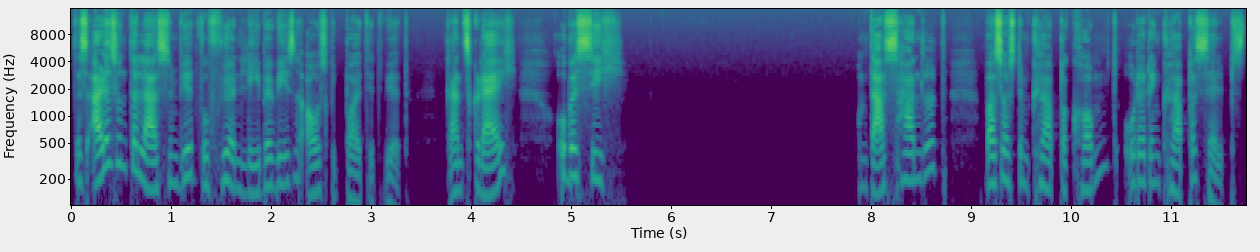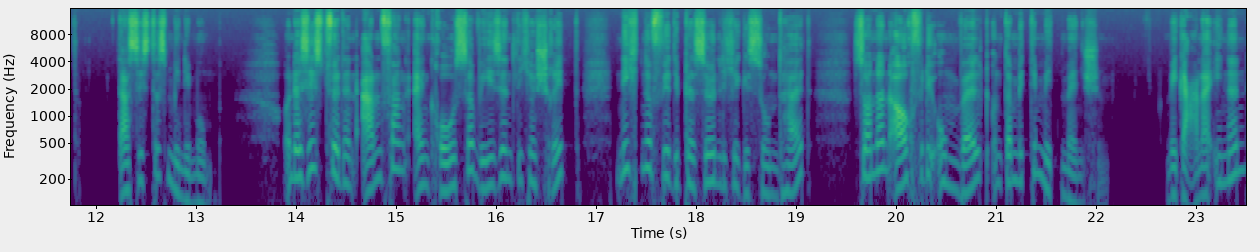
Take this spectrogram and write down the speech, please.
dass alles unterlassen wird, wofür ein Lebewesen ausgebeutet wird, ganz gleich, ob es sich um das handelt, was aus dem Körper kommt oder den Körper selbst. Das ist das Minimum. Und es ist für den Anfang ein großer, wesentlicher Schritt, nicht nur für die persönliche Gesundheit, sondern auch für die Umwelt und damit die Mitmenschen. VeganerInnen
